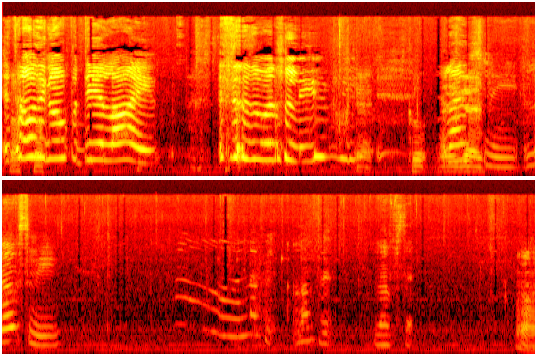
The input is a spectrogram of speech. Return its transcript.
it's Stop, holding on for dear life. It doesn't want to leave me. Okay, cool. It There loves me. It loves me. Oh, I love it. I love it. Loves it. Oh,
